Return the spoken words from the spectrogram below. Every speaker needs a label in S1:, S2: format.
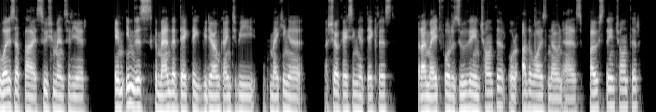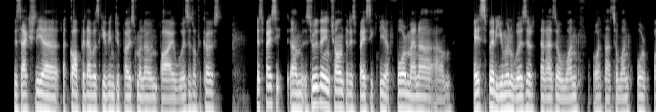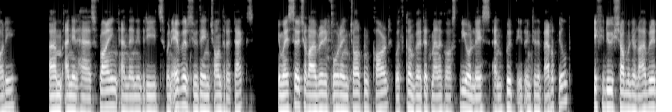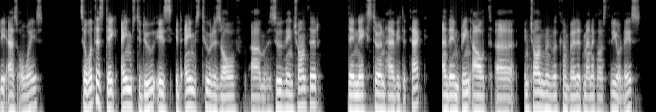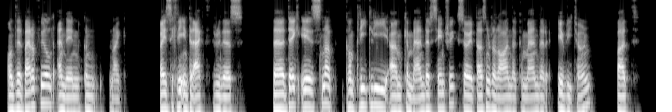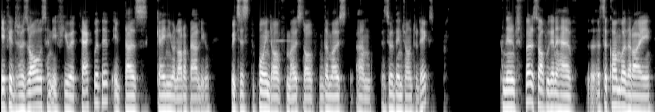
S1: What is up guys, Sushimancer here. In, in this Commander deck deck video I'm going to be making a, a, showcasing a deck list that I made for Zur the Enchanter or otherwise known as Post the Enchanter. This is actually a, a copy that was given to Post Malone by Wizard of the Coast. It's basic um Zur the Enchanter is basically a four mana um Esper human wizard that has a one or that's a one four body um, and it has flying and then it reads whenever the enchanter attacks you may search a library for an enchantment card with converted mana cost 3 or less and put it into the battlefield. If you do shuffle your library as always. So what this deck aims to do is it aims to resolve um, Zur the Enchanter, then next turn have it attack, and then bring out uh, enchantment with converted mana cost 3 or less onto the battlefield, and then like basically interact through this. The deck is not completely um, commander centric, so it doesn't rely on the commander every turn. But if it resolves and if you attack with it, it does gain you a lot of value, which is the point of most of the most um, Zur Enchanter decks. And then first off, we're gonna have it's a combo that I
